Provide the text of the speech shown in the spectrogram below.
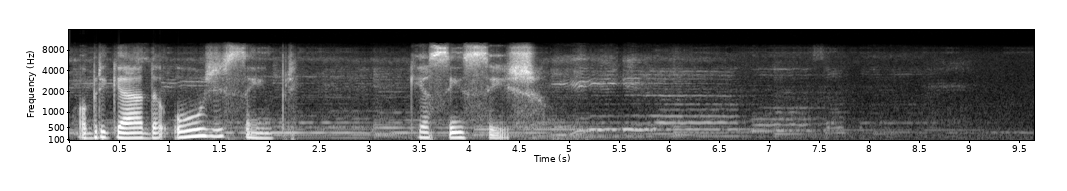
Obrigada hoje e sempre. Que assim seja.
